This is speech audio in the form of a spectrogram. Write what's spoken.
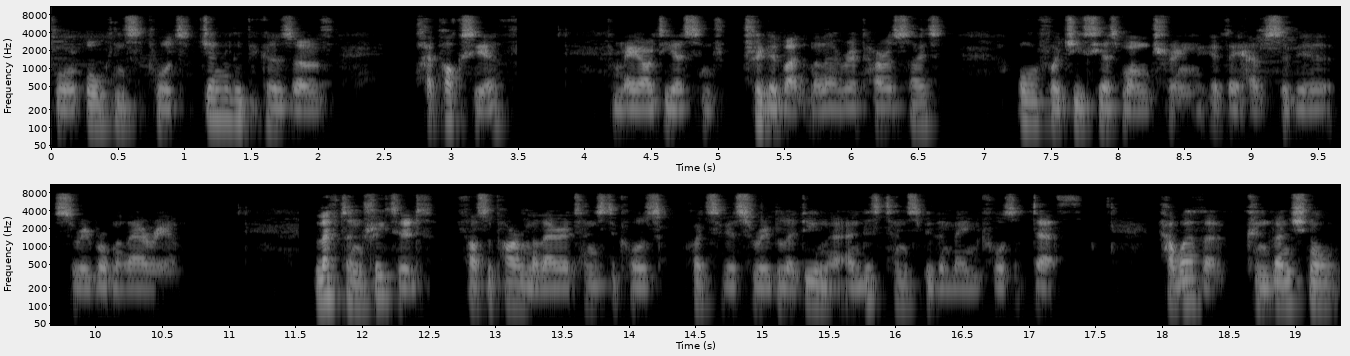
for organ support generally because of hypoxia from ARDS triggered by the malaria parasite, or for GCS monitoring if they have severe cerebral malaria. Left untreated, falciparum malaria tends to cause quite severe cerebral edema, and this tends to be the main cause of death. However, conventional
